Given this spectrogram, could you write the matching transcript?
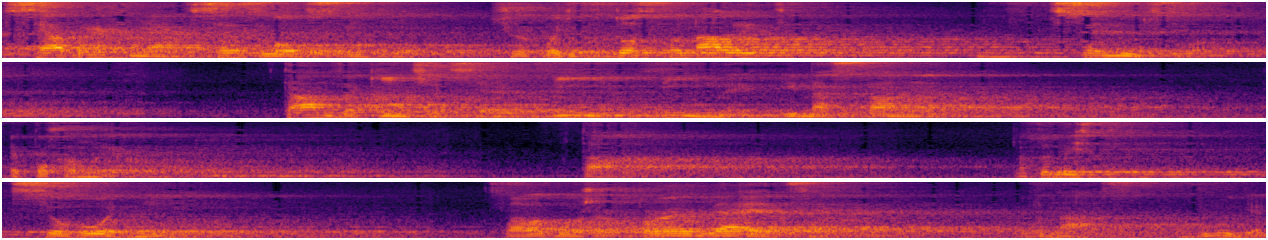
вся брехня, все зло в світі, що Господь вдосконалить все людство. Там закінчаться війни і настане епоха миру. Там. Натомість сьогодні, слава Божа, проявляється в нас, в людях,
